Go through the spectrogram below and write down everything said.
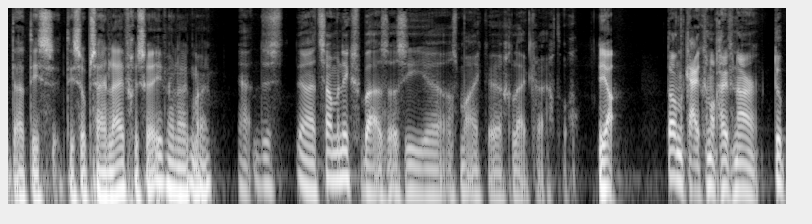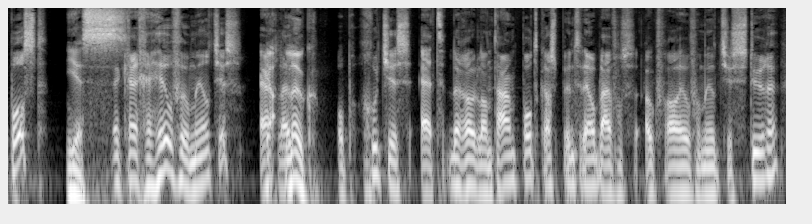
dat is, het is op zijn lijf geschreven, lijkt mij. Ja, dus ja, het zou me niks verbazen als, hij, als Mike gelijk krijgt, toch? Dan kijken we nog even naar de post. Yes. We kregen heel veel mailtjes. Erg ja, leuk. leuk. Op groetjes at de Blijf ons ook vooral heel veel mailtjes sturen. Er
